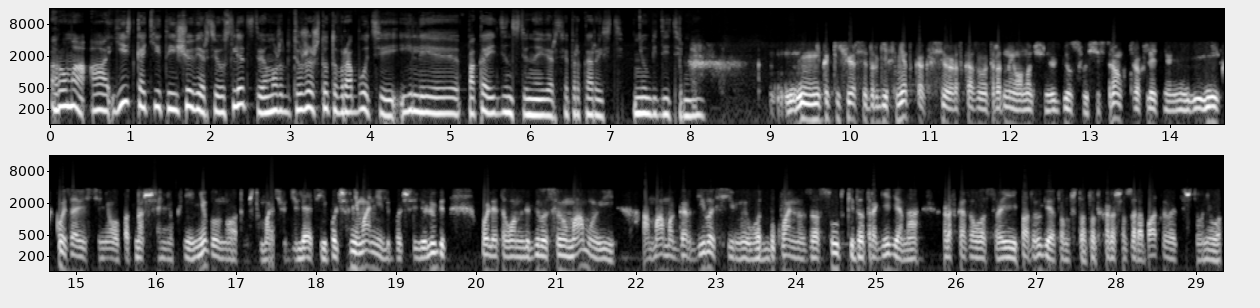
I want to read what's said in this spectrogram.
Рома, а есть какие-то еще версии у следствия? Может быть, уже что-то в работе или пока единственная версия про корысть неубедительная? Никаких версий других нет. Как все рассказывают родные, он очень любил свою сестренку трехлетнюю. Никакой зависти у него по отношению к ней не было. Ну, о том, что мать уделяет ей больше внимания или больше ее любит. Более того, он любил и свою маму, и, а мама гордилась им. И вот буквально за сутки до трагедии она рассказывала своей подруге о том, что тот хорошо зарабатывает, что у него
